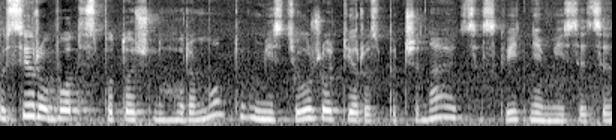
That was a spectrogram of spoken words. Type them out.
Усі роботи з поточного ремонту в місті Ужгороді розпочинаються з квітня місяця.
